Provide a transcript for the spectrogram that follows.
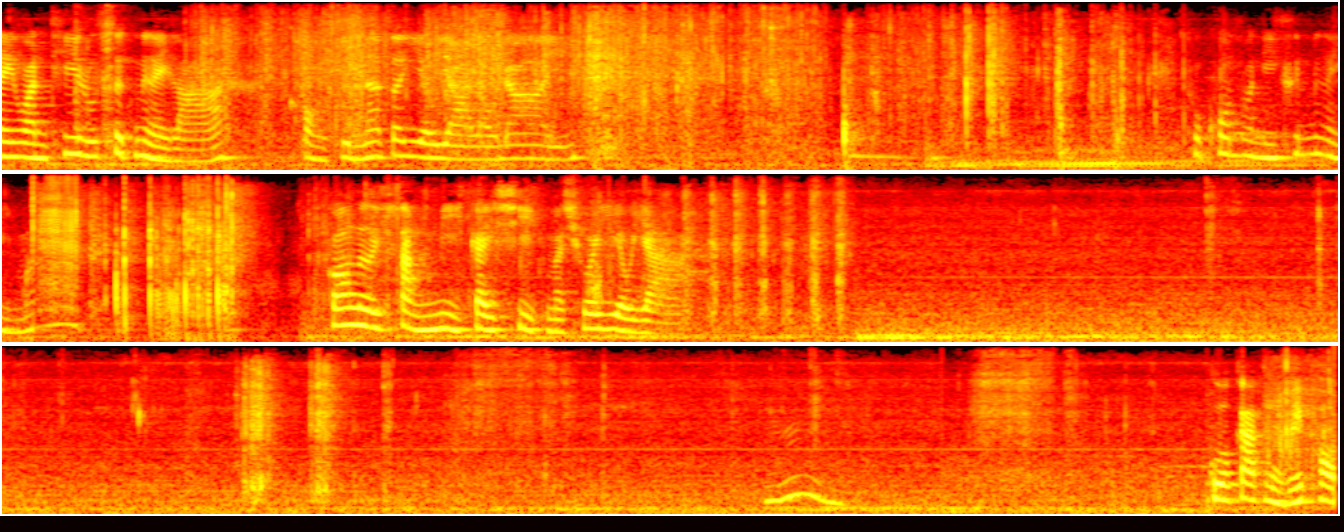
ในวันที่รู้สึกเหนื่อยล้า ของกินน่าจะเยียวยาเราได้ ทุกคนวันนี้คือเหนื่อยมาก ก็เลยสั่งหมี่ไก่ฉีกมาช่วยเยียวยา อืมกลัวกากหมูไม่พอ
